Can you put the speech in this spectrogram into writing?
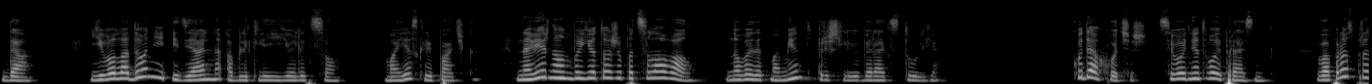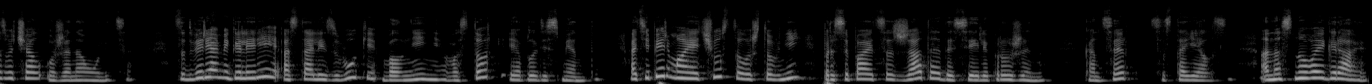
«Да». Его ладони идеально облекли ее лицо. Моя скрипачка. Наверное, он бы ее тоже поцеловал, но в этот момент пришли убирать стулья. «Куда хочешь? Сегодня твой праздник». Вопрос прозвучал уже на улице. За дверями галереи остались звуки, волнение, восторг и аплодисменты. А теперь Майя чувствовала, что в ней просыпается сжатая доселе пружина. Концерт состоялся. Она снова играет.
